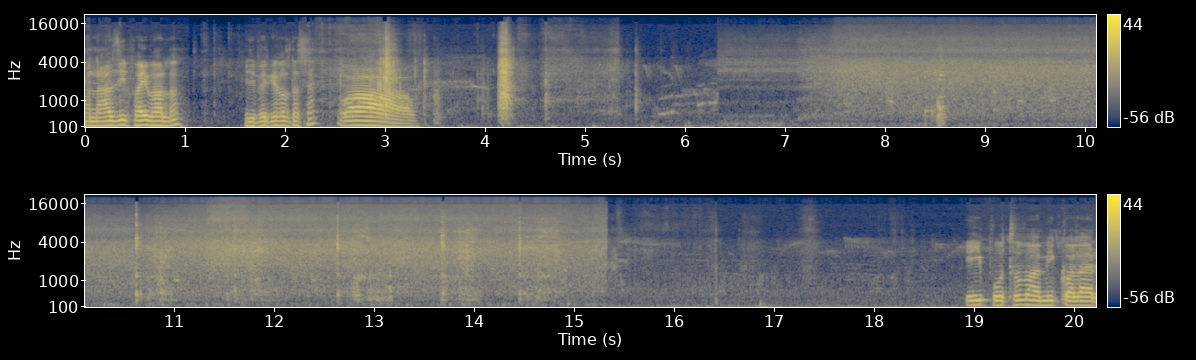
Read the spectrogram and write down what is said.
ও নাজিব ভাই ভালো। এই যে বেরকে ফেলতেছে। ওয়াও। এই প্রথম আমি কলার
